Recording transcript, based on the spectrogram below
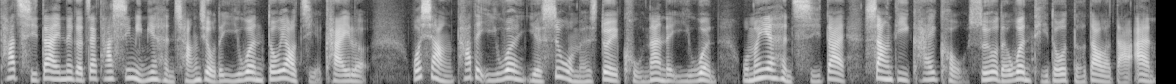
他期待那个在他心里面很长久的疑问都要解开了。我想他的疑问也是我们对苦难的疑问。我们也很期待上帝开口，所有的问题都得到了答案。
